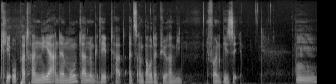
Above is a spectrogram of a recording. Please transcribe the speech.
Kleopatra näher an der Mondlandung gelebt hat als am Bau der Pyramiden von Gizeh. Mhm.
